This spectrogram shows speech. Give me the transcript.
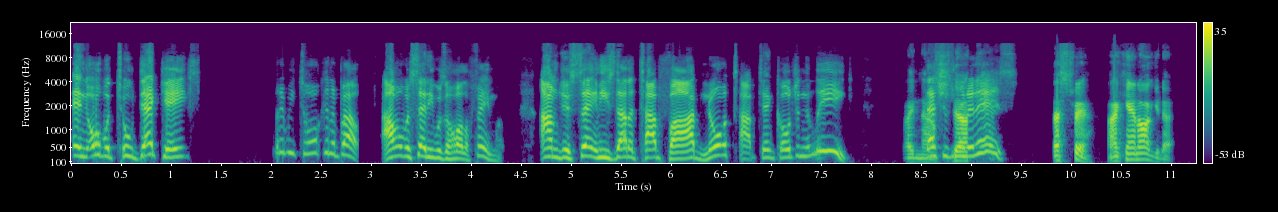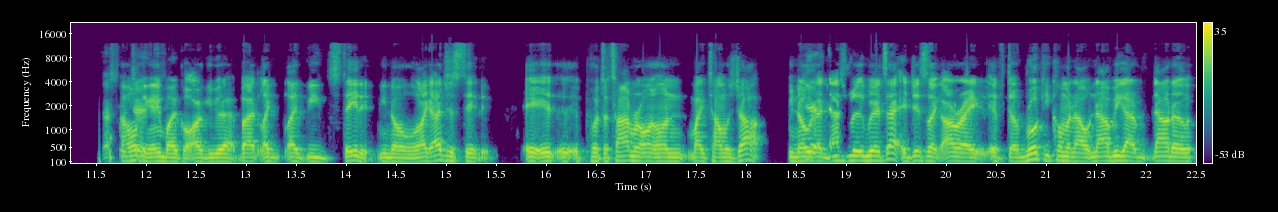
in over two decades. What are we talking about? I always said he was a Hall of Famer. I'm just saying he's not a top five nor top 10 coach in the league. Right now. That's just Yeah, what it is. That's fair. I can't argue that. That's I don't think anybody could argue that. But like like we stated, you know, like I just stated, it, it, puts a timer on, on Mike Thomas' job. You know, Yeah. that, that's really where it's at. It's just like, all right, if the rookie coming out, now we got now the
